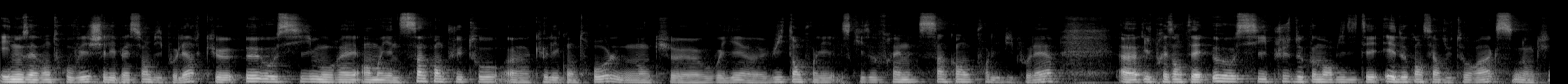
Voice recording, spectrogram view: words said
Et nous avons trouvé chez les patients bipolaires que eux aussi mouraient en moyenne 5 ans plus tôt euh, que les contrôles. Donc, vous voyez, 8 ans pour les schizophrènes, 5 ans pour les bipolaires. Euh, ils présentaient eux aussi plus de comorbidité et de cancer du thorax, donc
